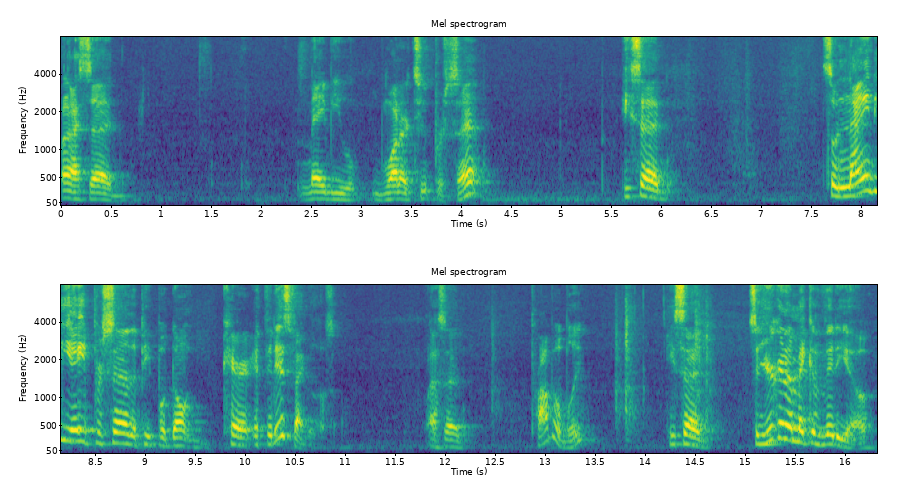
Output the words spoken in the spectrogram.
And I said, maybe one or two percent. He said, so 98% of the people don't care if it is fabuloso. I said, probably. He said, so you're going to make a video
